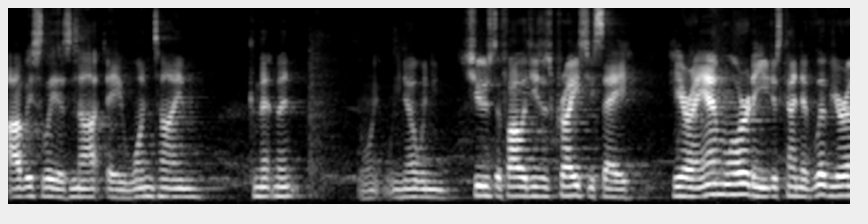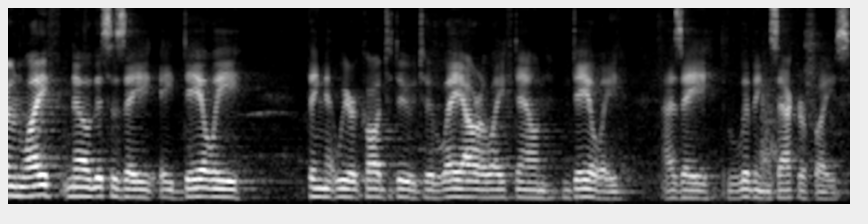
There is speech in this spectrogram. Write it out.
obviously is not a one time commitment. We know when you choose to follow Jesus Christ, you say, Here I am, Lord, and you just kind of live your own life. No, this is a, a daily thing that we are called to do, to lay our life down daily as a living sacrifice.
